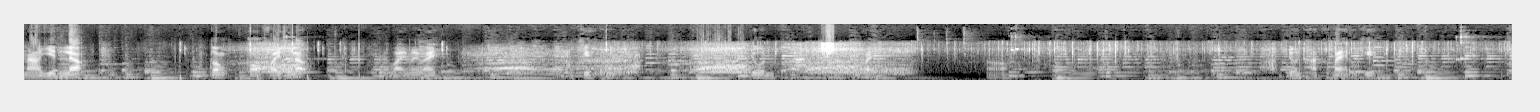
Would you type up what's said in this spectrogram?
หนาวเย็นแล้วผมต้องก่อไฟซะแล้ว ไม่ไหวไม่ไหวโอเคโยนไปอ๋อโยนถาดเข้าไปโอเคโอเค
